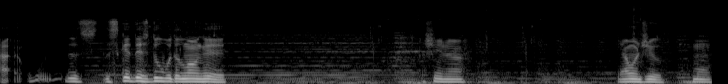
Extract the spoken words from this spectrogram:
I, let's let's get this dude with the long hair. No. Yeah, I want you. Come on.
